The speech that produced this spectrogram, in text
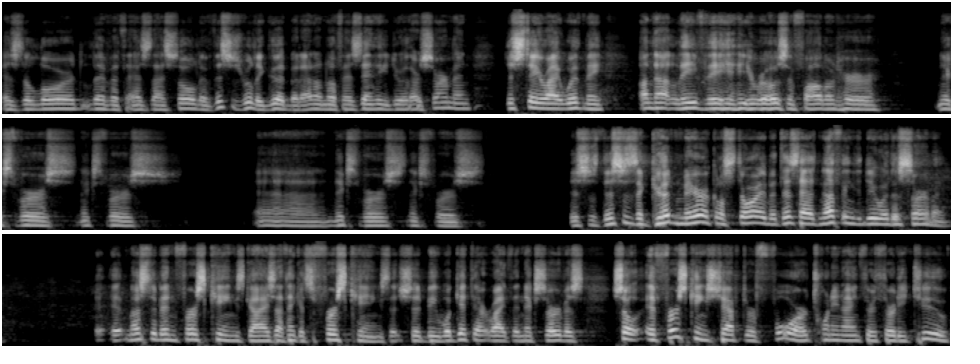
as the Lord liveth, as thy soul liveth. This is really good, but I don't know if it has anything to do with our sermon. Just stay right with me. I'll not leave thee. And he rose and followed her. Next verse, next verse, uh, next verse, next verse. This is, this is a good miracle story, but this has nothing to do with the sermon. It, must have been First Kings, guys. I think it's First Kings that should be. We'll get that right the next service. So, if First Kings chapter 4, 29 through 32,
